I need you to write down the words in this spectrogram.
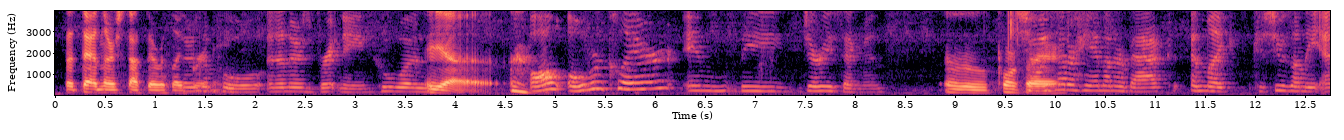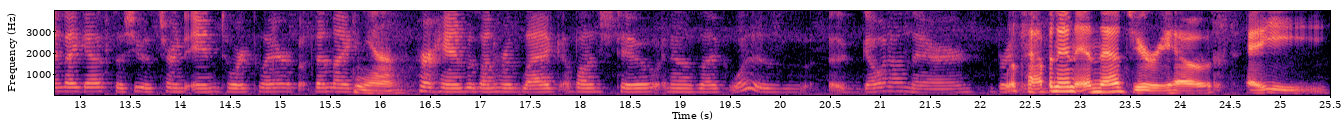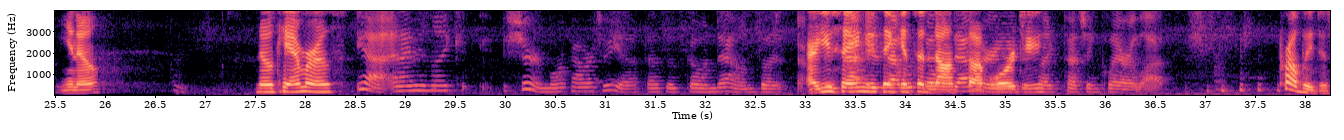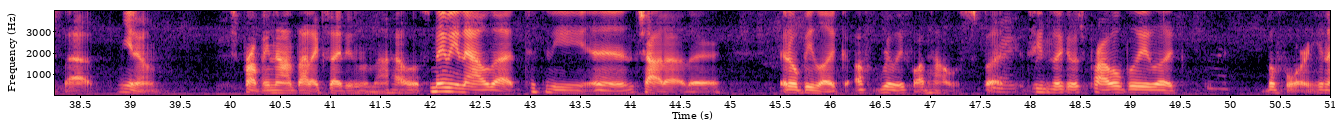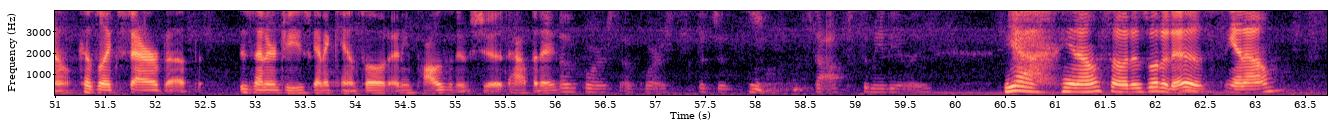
But then they're stuck there with like there's Brittany. a pool. And then there's Brittany, who was Yeah. all over Claire in the jury segments. Oh, poor She always had her hand on her back, and like, because she was on the end, I guess, so she was turned in toward Claire, but then like, Yeah. her hand was on her leg a bunch too, and I was like, what is uh, going on there? Brittany? What's happening in that jury house? Hey, you know? No cameras. Yeah, and I mean, like, sure, more power to you. if That's what's going down. But Are you saying that- you think it's a going down, nonstop or orgy? Just, like touching Claire a lot. Probably just that. You know, it's probably not that exciting in that house. Maybe now that Tiffany and Chaddha are there, it'll be like a really fun house. But Right, it seems right. like it was probably like before, you know, because like Sarah Beth, his energy is gonna cancel out any positive shit happening. Of course, of course, it just Hmm. stops immediately. Yeah, you know, so it is what it is, you know.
